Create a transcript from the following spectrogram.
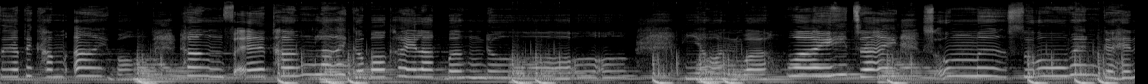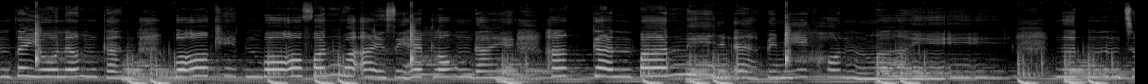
เสียแต่คำอ้ายบอก ทั้งเฟซทั้งไลน์ก็บอกให้รักเบิ่งดอกย้อนว่าไว้ใจสุมมือสูเว้นก็เห็นแต่อยู่น้ำกันบ่คิดบ่ฝันว่าอายสิเฮ็ดลงใดหักกันปานนี้ยังแอบไปมีคนใหม่เงึดใจ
